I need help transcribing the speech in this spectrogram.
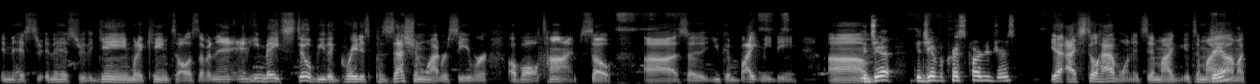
in the history in the history of the game when it came to all this stuff. And, and he may still be the greatest possession wide receiver of all time. So, uh, so you can bite me, Dean. Um, did you Did you have a Cris Carter jersey? Yeah, I still have one. It's in my it's in my uh, my,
